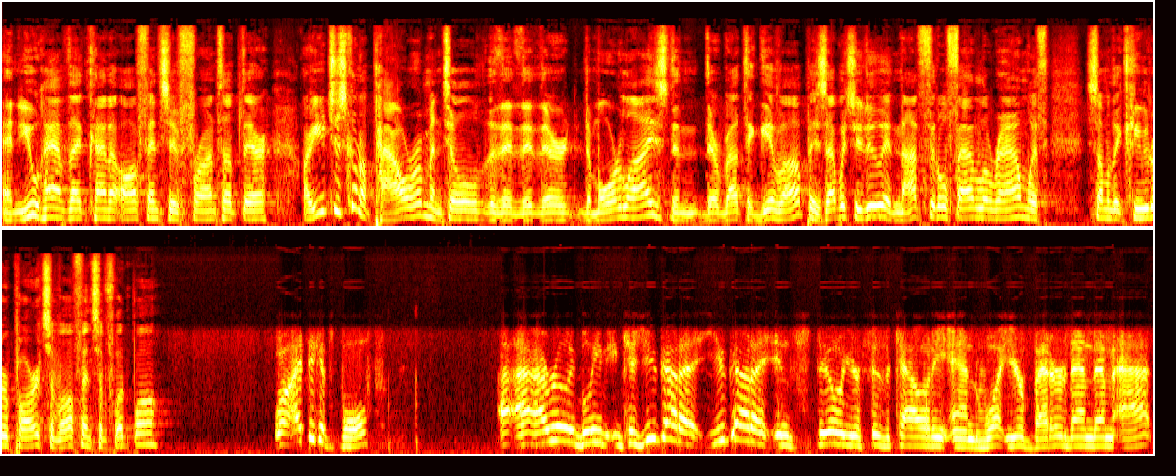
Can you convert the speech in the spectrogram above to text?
and you have that kind of offensive front up there, are you just going to power them until they're demoralized and they're about to give up? Is that what you do and not fiddle faddle around with some of the cuter parts of offensive football? Well, I think it's both. I, I really believe because you gotta you gotta instill your physicality and what you're better than them at.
